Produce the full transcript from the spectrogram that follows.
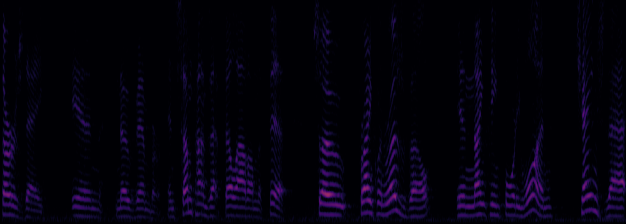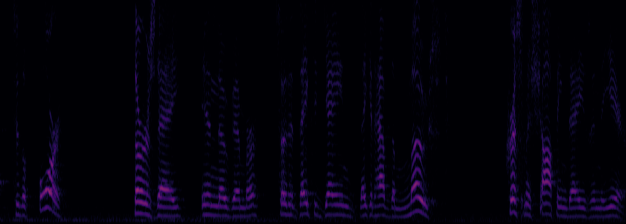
Thursday in November. And sometimes that fell out on the fifth. So Franklin Roosevelt in 1941 changed that to the fourth Thursday in November so that they could gain, they could have the most Christmas shopping days in the year.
